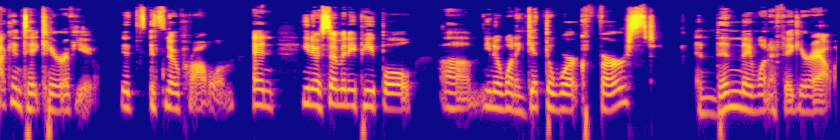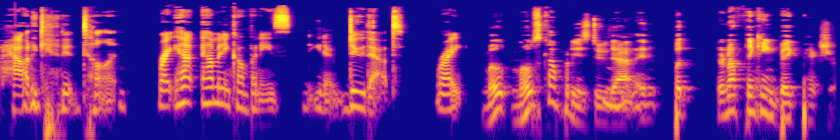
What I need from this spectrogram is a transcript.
I can take care of you. It's, it's no problem. And, you know, so many people, um, you know, want to get the work first and then they want to figure out how to get it done, right? How, how many companies, you know, do that, right? Most, most companies do that. Mhm. And, but they're not thinking big picture.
